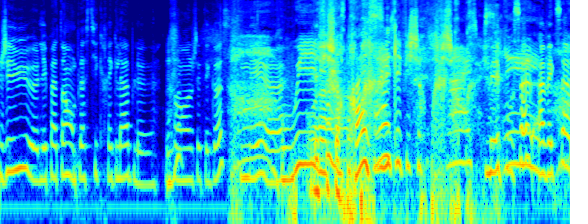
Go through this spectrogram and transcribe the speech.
j'ai eu euh, les patins en plastique réglables quand j'étais gosse, mais oui, les Fisher Price, les Fisher Price. Mais pour ça, avec ça,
